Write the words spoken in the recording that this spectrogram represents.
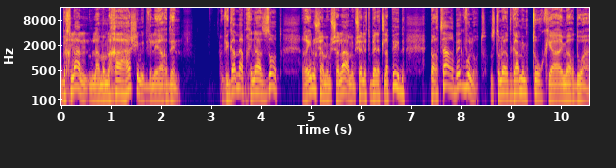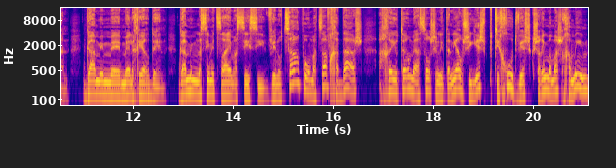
בכלל לממלכה ההאשימית ולירדן. וגם מהבחינה הזאת ראינו שהממשלה ממשלת בנט לפיד פרצה הרבה גבולות זאת אומרת גם עם טורקיה עם ארדואן גם עם uh, מלך ירדן גם עם נשיא מצרים אסיסי ונוצר פה מצב חדש אחרי יותר מעשור של נתניהו שיש פתיחות ויש קשרים ממש חמים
